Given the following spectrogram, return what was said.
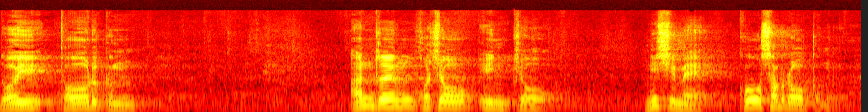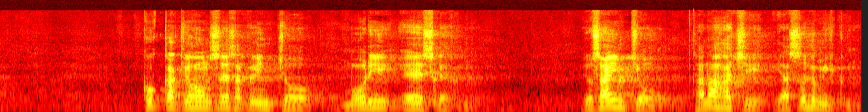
土井徹君、安全保障委員長、西目幸三郎君、国家基本政策委員長、森英介君、予算委員長、棚橋康文君、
